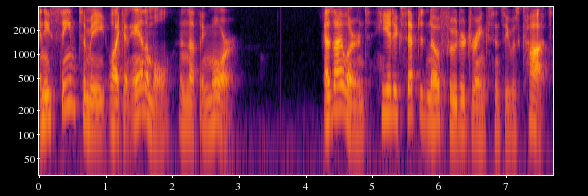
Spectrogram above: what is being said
and he seemed to me like an animal and nothing more. As I learned, he had accepted no food or drink since he was caught.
